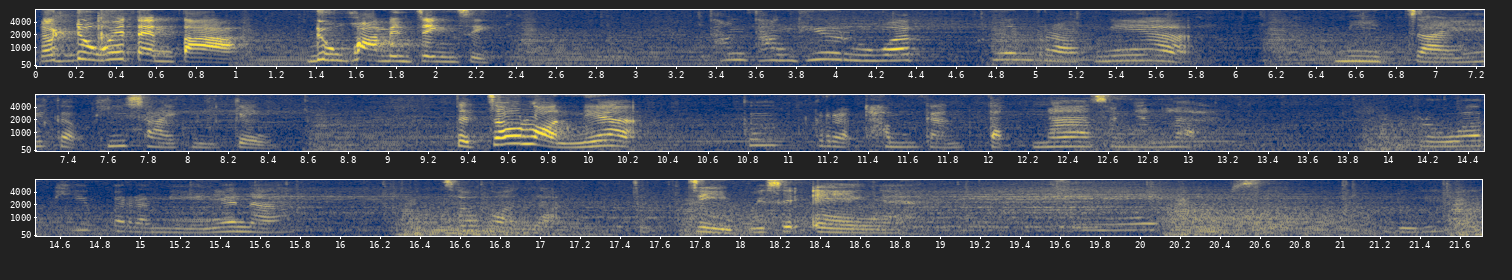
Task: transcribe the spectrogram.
แล้วดูให้เต็มตา ดูความเป็นจริงสิ ทั้งๆที่รู้ว่าเพื่อนรักเนี่ย มีใจให้กับพี่ชายคนเก่ง แต่เจ้าหล่อนเนี่ย ก็กระทำการตัดหน้าซะงั้นแหละเพราะว่าพี่ปรมีเนี่ยนะ เจ้าหล่อนอะจะจีบไว้ซะเองไงดูที่ถึง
